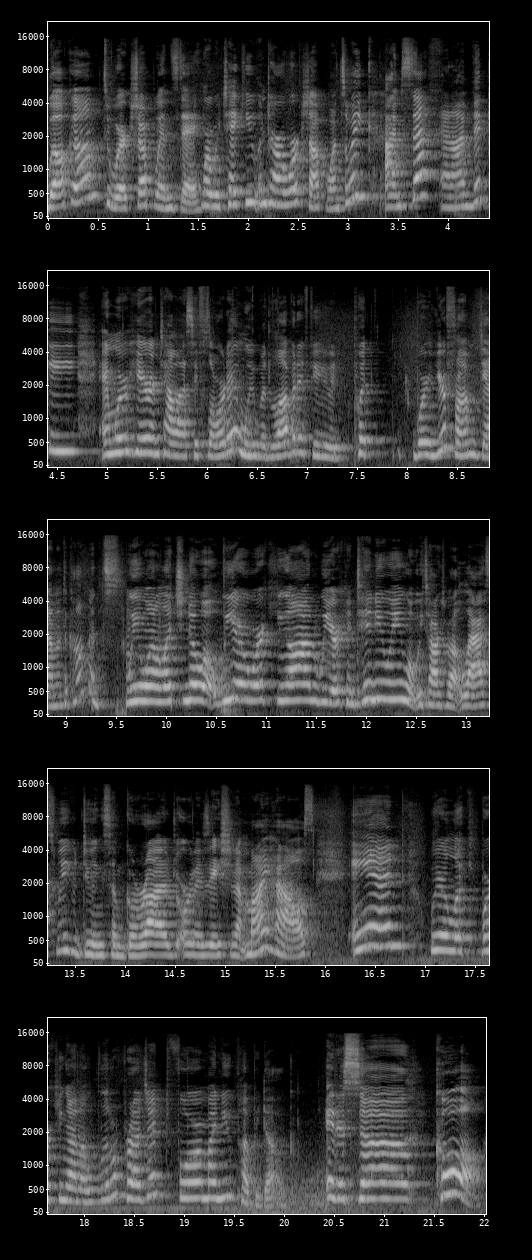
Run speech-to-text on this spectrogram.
Welcome to Workshop Wednesday. where we take you into our workshop once a week. I'm Steph. And I'm Vicki, and we're here in Tallahassee, Florida, and we would love it if you would put where you're from down in the comments. We want to let you know what we are working on. We are continuing what we talked about last week, doing some garage organization at my house, and we're look, working on a little project for my new puppy dog. It is so cool.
